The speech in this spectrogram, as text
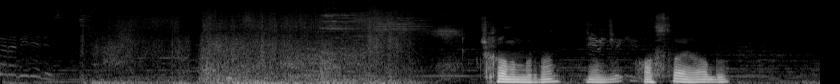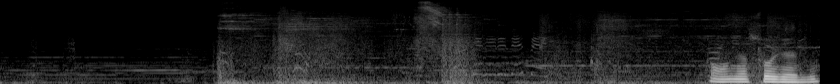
Başarabiliriz. Çıkalım buradan. Ya Geri bu çekil. hasta ya bu. Tamam ya sol geldi.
